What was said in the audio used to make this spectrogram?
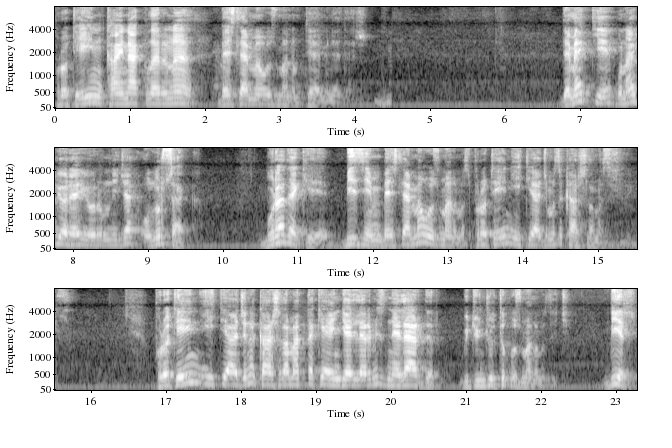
protein kaynaklarını beslenme uzmanım temin eder. Demek ki buna göre yorumlayacak olursak buradaki bizim beslenme uzmanımız protein ihtiyacımızı karşılaması. Protein ihtiyacını karşılamaktaki engellerimiz nelerdir? Bütüncül tıp uzmanımız için. Bir,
